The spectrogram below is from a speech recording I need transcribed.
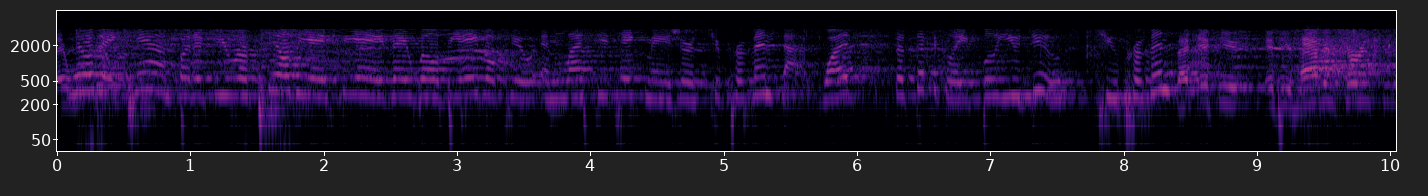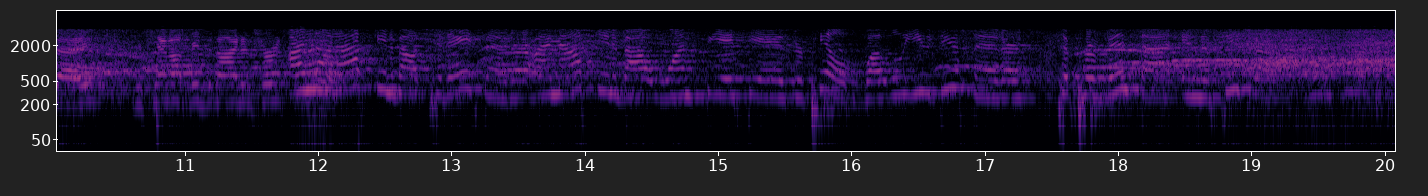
They No, they can't, but if you repeal the ACA, they will be able to unless you take measures to prevent that. What specifically will you do to prevent That But if you if you have insurance today, you cannot be denied insurance. I'm not asking about today, Senator. I'm asking about once the ACA is repealed. What will you do, Senator, to prevent that in the future? once you repeal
